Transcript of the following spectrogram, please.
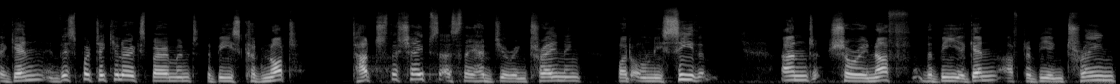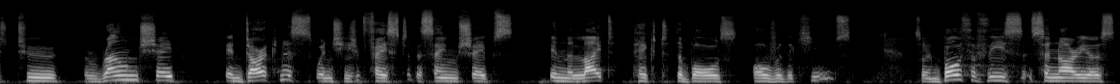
again, in this particular experiment, the bees could not touch the shapes as they had during training, but only see them. And sure enough, the bee again, after being trained to the round shape in darkness, when she faced the same shapes in the light, picked the balls over the cubes. So in both of these scenarios,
